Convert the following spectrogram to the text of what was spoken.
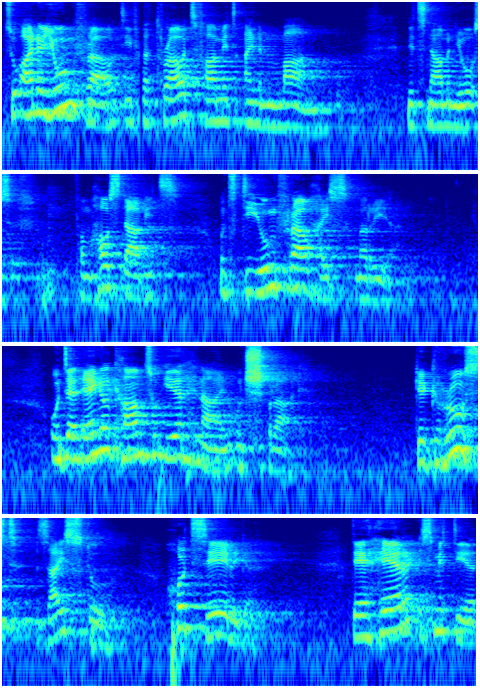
zu einer Jungfrau, die vertraut war mit einem Mann mit Namen Josef vom Haus Davids, und die Jungfrau heißt Maria. Und der Engel kam zu ihr hinein und sprach, Gegrüßt seist du, Holdselige, der Herr ist mit dir,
